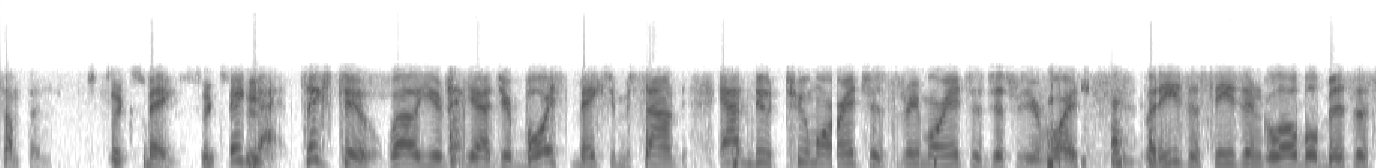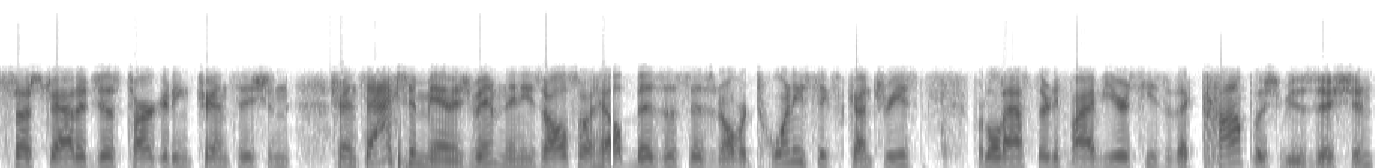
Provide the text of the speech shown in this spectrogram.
something. Six, big, six big two. guy, six two. Well, you yeah, your voice makes him sound. Add do two more inches, three more inches just with your voice. but he's a seasoned global business strategist targeting transition transaction management, and then he's also helped businesses in over 26 countries for the last 35 years. He's an accomplished musician.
